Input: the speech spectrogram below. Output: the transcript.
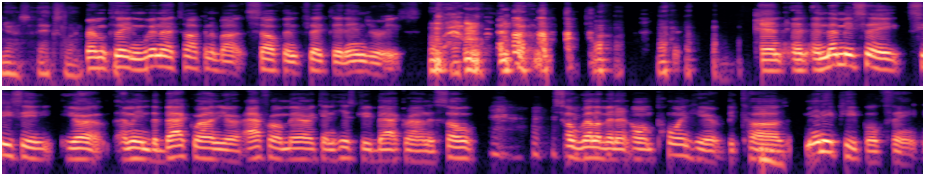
Yes, excellent. Reverend Clayton, we're not talking about self-inflicted injuries. and, and and let me say, Cece, your I mean the background, your Afro-American history background is so so relevant and on point here because mm. many people think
